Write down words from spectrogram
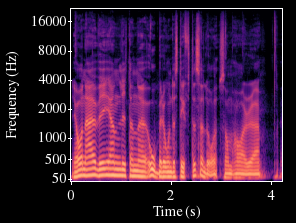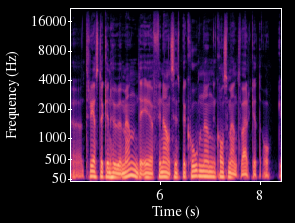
Ja, nej, vi är en liten uh, oberoende stiftelse då som har uh, tre stycken huvudmän. Det är Finansinspektionen, Konsumentverket och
